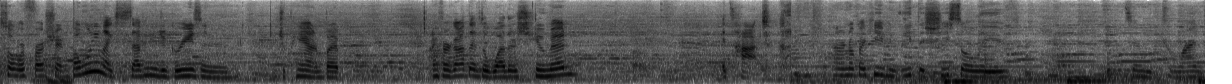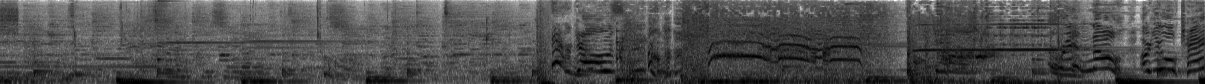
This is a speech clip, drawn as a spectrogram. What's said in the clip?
So refreshing. It's only like 70 degrees in Japan, but I forgot that the weather's humid. It's hot. I don't know if I can even eat the shiso leaf. It's gonna be drenched. Here goes! Rin, no! Are you okay?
